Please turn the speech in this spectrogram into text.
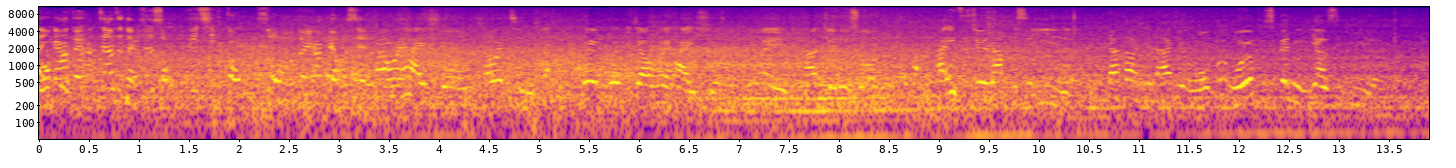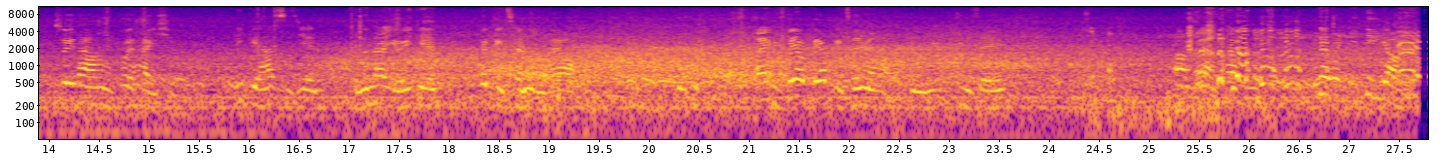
你刚刚对他这样子等于是手一起工作，对他表现，他会害羞，他会紧张，会会比较会害羞，因为他觉得说他他一直觉得他不是艺人，但到现在他觉得我不我又不是跟你一样是艺人，所以他会害羞。你给他时间，可能他有一天会比成龙还要哎，你，不要不要比成龙好，比比谁？啊，不要，那个一定要。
